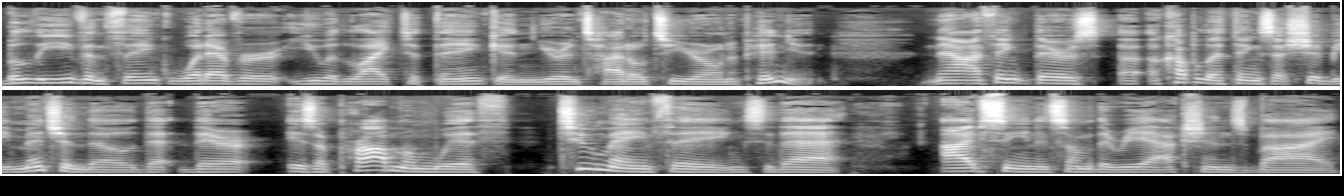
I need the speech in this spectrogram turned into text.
believe and think whatever you would like to think and you're entitled to your own opinion. Now, I think there's a, a couple of things that should be mentioned though, that there is a problem with two main things that I've seen in some of the reactions by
